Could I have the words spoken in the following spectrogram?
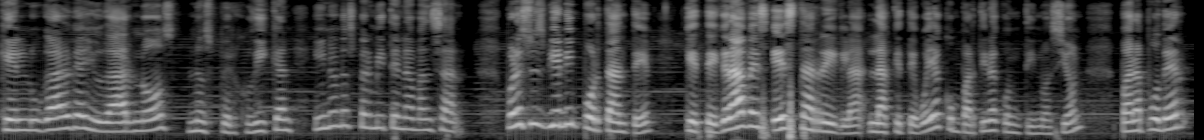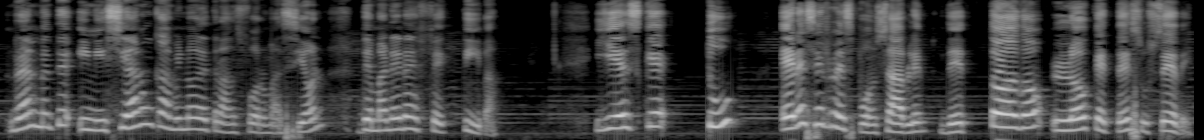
que en lugar de ayudarnos nos perjudican y no nos permiten avanzar. Por eso es bien importante que te grabes esta regla, la que te voy a compartir a continuación, para poder realmente iniciar un camino de transformación de manera efectiva. Y es que tú eres el responsable de todo lo que te sucede.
